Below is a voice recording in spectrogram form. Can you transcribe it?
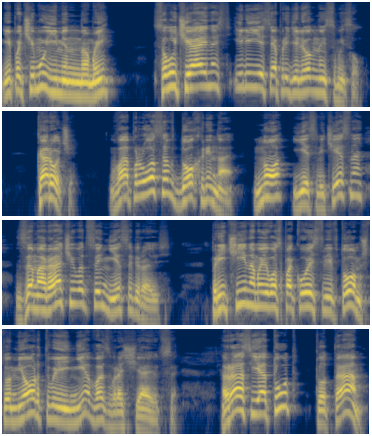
И почему именно мы? Случайность или есть определенный смысл? Короче, вопросов до хрена, но, если честно, заморачиваться не собираюсь. Причина моего спокойствия в том, что мертвые не возвращаются. Раз я тут, то там,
